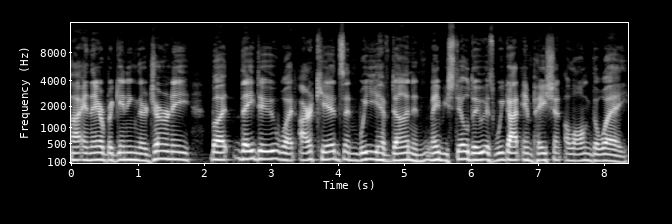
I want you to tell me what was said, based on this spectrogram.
uh, and they are beginning their journey. But they do what our kids and we have done, and maybe still do, is we got impatient along the way.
